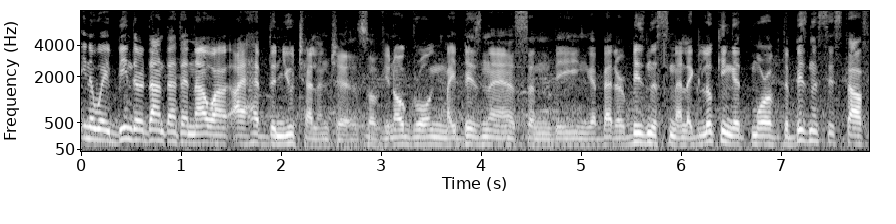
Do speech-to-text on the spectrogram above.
in a way, been there, done that, and now I, have the new challenges of you know growing my business and being a better businessman. Like looking at more of the businessy stuff,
